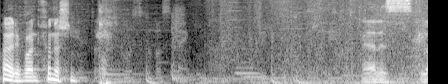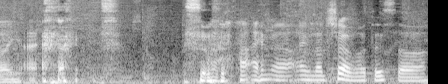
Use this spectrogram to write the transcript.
Ja, die wollen finishen. Ja, das ist, glaube ich. I'm, uh, I'm not sure about this, aber...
